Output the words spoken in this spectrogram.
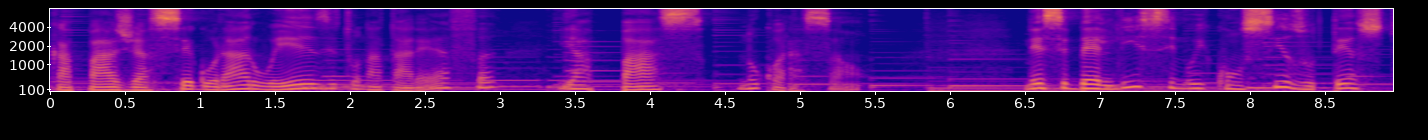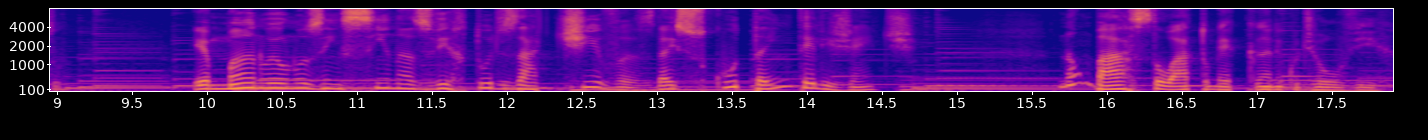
capaz de assegurar o êxito na tarefa e a paz no coração. Nesse belíssimo e conciso texto, Emmanuel nos ensina as virtudes ativas da escuta inteligente. Não basta o ato mecânico de ouvir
